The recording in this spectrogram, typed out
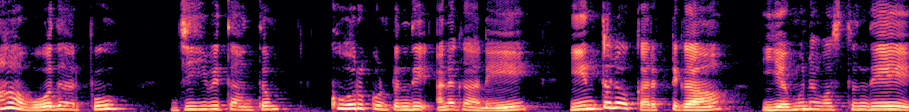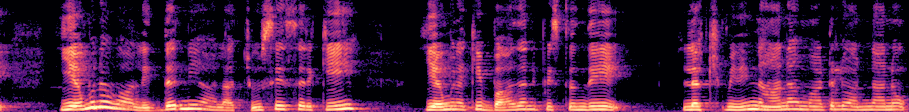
ఆ ఓదార్పు జీవితాంతం కోరుకుంటుంది అనగానే ఇంతలో కరెక్ట్గా యమున వస్తుంది. యమున వాళ్ళిద్దరినీ అలా చూసేసరికి యమునకి బాధ అనిపిస్తుంది లక్ష్మిని నానా మాటలు అన్నాను.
